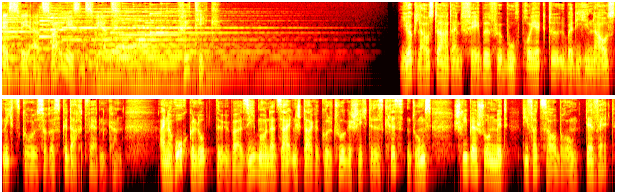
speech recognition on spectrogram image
SWR 2 Lesenswert Kritik Jörg Lauster hat ein Faible für Buchprojekte, über die hinaus nichts Größeres gedacht werden kann. Eine hochgelobte, über 700 Seiten starke Kulturgeschichte des Christentums schrieb er schon mit Die Verzauberung der Welt.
